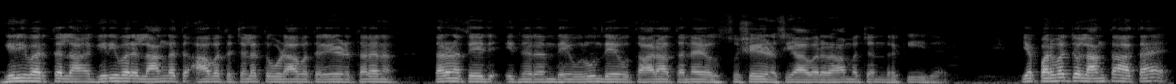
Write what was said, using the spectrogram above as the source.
गिरिवर्त ला, गिरिवर लांगत आवत चलत उड़ावत रेण तरन तरण तेज इन रंधेव रूंदेव तारा तनय सुषेण सियावर रामचंद्र की जय। यह पर्वत जो लांगता आता है,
